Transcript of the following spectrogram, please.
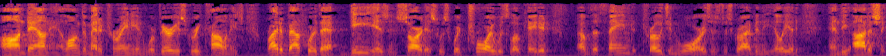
on down along the Mediterranean were various Greek colonies. Right about where that D is in Sardis was where Troy was located of the famed Trojan Wars as described in the Iliad and the Odyssey.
